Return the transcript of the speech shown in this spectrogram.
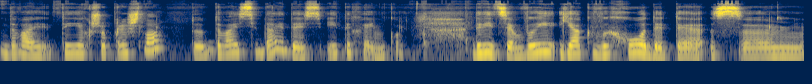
Давай, ти якщо прийшла, то давай сідай десь і тихенько. Дивіться, ви як виходите з ем,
